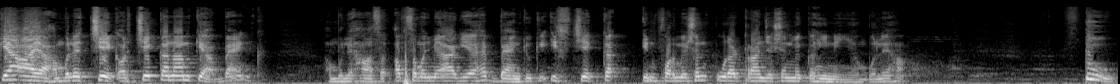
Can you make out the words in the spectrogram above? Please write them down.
क्या आया? हम बोले चेक और चेक का नाम क्या? बैंक। हम बोले हाँ सर, अब समझ में आ गया है, बैंक, क्योंकि इस चेक का इंफॉर्मेशन पूरा ट्रांजेक्शन में कहीं नहीं है। हम बोले हाँ। टू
